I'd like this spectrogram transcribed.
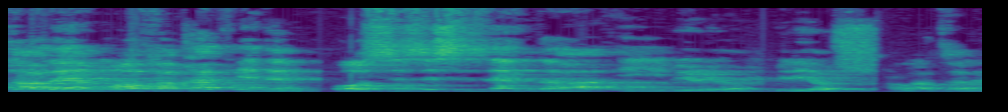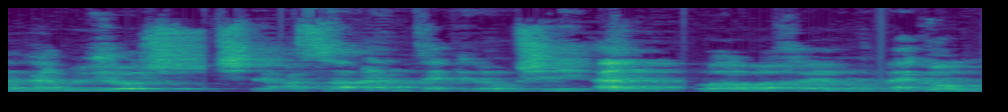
Teala'ya muvaffakat edin. O sizi sizden daha iyi biliyor. Biliyor. Allah Teala ne buyuruyor? İşte asa en tekrehu şey'en ve huve hayrun lekum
